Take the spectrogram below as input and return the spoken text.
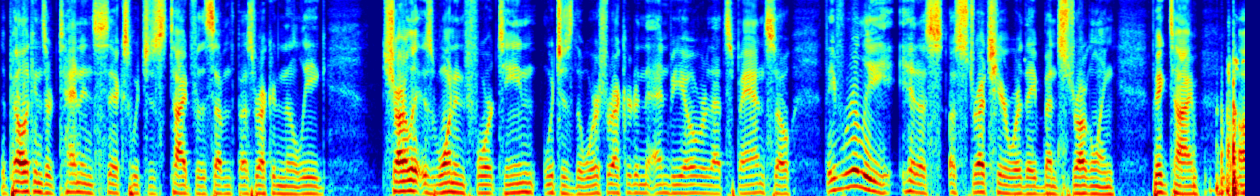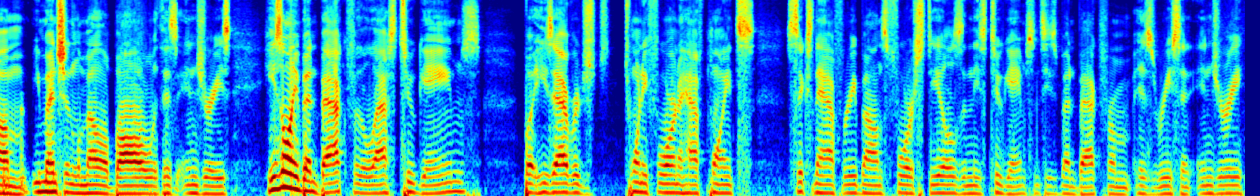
the Pelicans are 10 and 6, which is tied for the seventh best record in the league. Charlotte is 1 and 14, which is the worst record in the NBA over that span. So they've really hit a, a stretch here where they've been struggling big time. Um, you mentioned LaMelo Ball with his injuries. He's only been back for the last two games, but he's averaged 24 and a half points, six and a half rebounds, four steals in these two games since he's been back from his recent injury.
